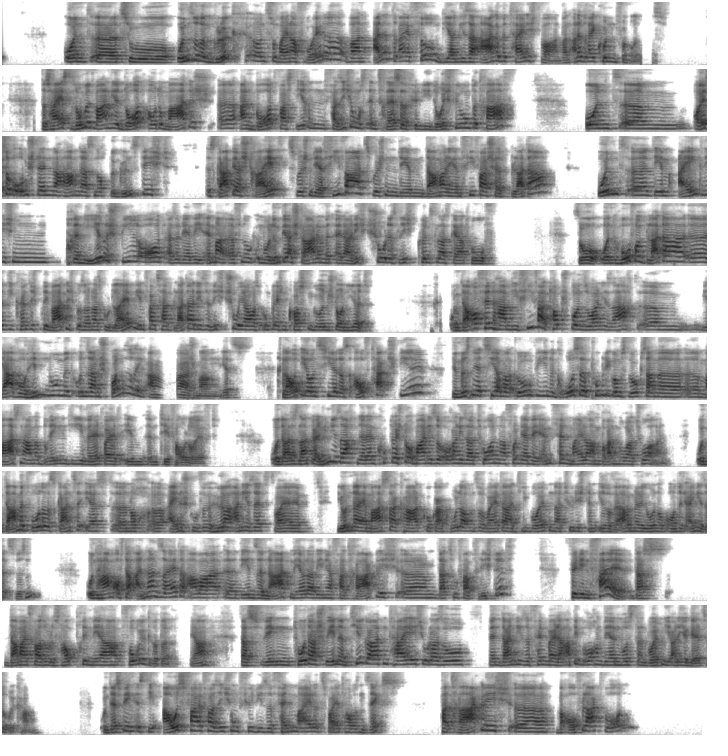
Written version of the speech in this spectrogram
Und äh, zu unserem Glück und zu meiner Freude waren alle drei Firmen, die an dieser AGE beteiligt waren, waren alle drei Kunden von uns. Das heißt, somit waren wir dort automatisch äh, an Bord, was deren Versicherungsinteresse für die Durchführung betraf. Und ähm, äußere Umstände haben das noch begünstigt. Es gab ja Streit zwischen der FIFA, zwischen dem damaligen FIFA-Chef Blatter und äh, dem eigentlichen Premiere-Spielort, also der WM-Eröffnung im Olympiastadion mit einer Lichtshow des Lichtkünstlers Gerd Hof. So, und Hof und Blatter, äh, die können sich privat nicht besonders gut leiden. Jedenfalls hat Blatter diese Lichtshow ja aus irgendwelchen Kostengründen storniert. Und daraufhin haben die FIFA-Top-Sponsoren gesagt, ähm, ja, wohin nur mit unserem Sponsoring-Engagement? Jetzt klaut ihr uns hier das Auftaktspiel Wir müssen jetzt hier aber irgendwie eine große publikumswirksame äh, Maßnahme bringen, die weltweit eben im TV läuft. Und da hat das Land Berlin gesagt, na dann guckt euch doch mal diese Organisatoren von der WM-Fanmeile am Brandenburger Tor an. Und damit wurde das Ganze erst äh, noch äh, eine Stufe höher angesetzt, weil Hyundai, Mastercard, Coca-Cola und so weiter, die wollten natürlich dann ihre Werbemillionen auch ordentlich eingesetzt wissen und haben auf der anderen Seite aber äh, den Senat mehr oder weniger vertraglich äh, dazu verpflichtet, für den Fall, dass damals war so das Hauptprimär Vogelgrippe, ja, dass wegen toter Schwäne im Tiergartenteich oder so, wenn dann diese Fanmeile abgebrochen werden muss, dann wollten die alle ihr Geld zurückhaben. Und deswegen ist die Ausfallversicherung für diese Fanmeile 2006 vertraglich äh, beauflagt worden.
